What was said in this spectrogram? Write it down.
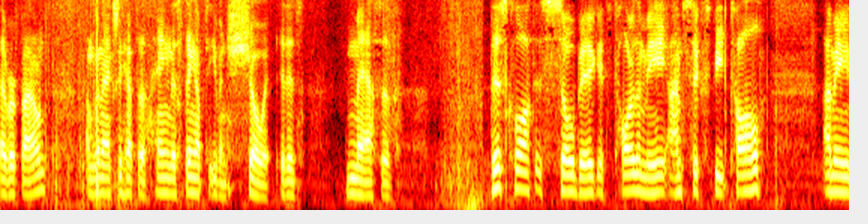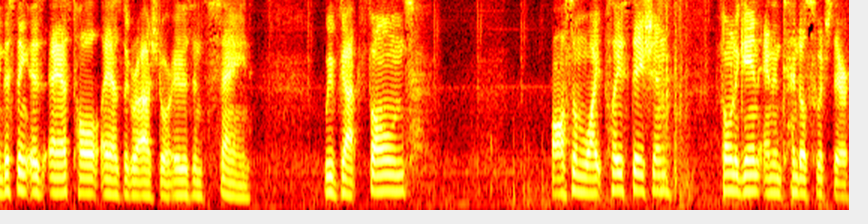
ever found. I'm gonna actually have to hang this thing up to even show it. It is massive. This cloth is so big, it's taller than me. I'm six feet tall. I mean, this thing is as tall as the garage door. It is insane. We've got phones, awesome white PlayStation, phone again, and Nintendo Switch there.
